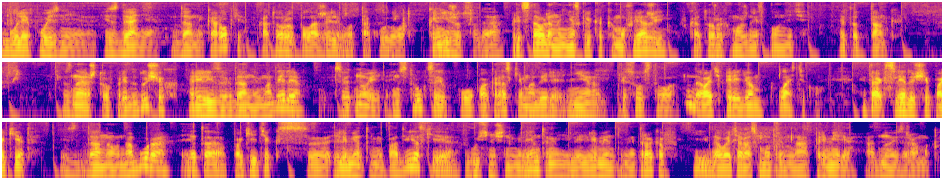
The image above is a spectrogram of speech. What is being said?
более позднее издание данной коробки, в которую положили вот такую вот книжицу. Да. Представлено несколько камуфляжей, в которых можно исполнить этот танк. Знаю, что в предыдущих релизах данной модели цветной инструкции по покраске модели не присутствовало. Ну, давайте перейдем к пластику. Итак, следующий пакет из данного набора это пакетик с элементами подвески, гусеничными лентами или элементами траков. И давайте рассмотрим на примере одной из рамок.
